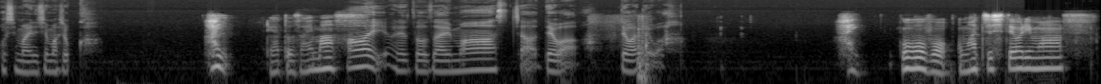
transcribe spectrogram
おしまいにしましょうか。はい。ありがとうございます。はい。ありがとうございます。じゃあではではでは。はいご応募お待ちしております。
